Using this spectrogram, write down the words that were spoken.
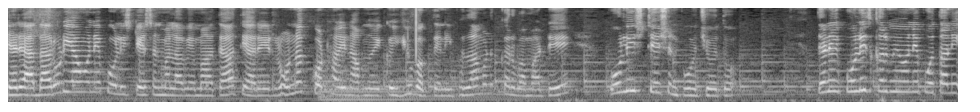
જ્યારે આ દારૂડિયાઓને પોલીસ સ્ટેશનમાં લાવ્યામાં હતા, ત્યારે રોનક કોઠારી નામનો એક યુવક તેની ભલામણ કરવા માટે પોલીસ સ્ટેશન પહોંચ્યો હતો. તેણે પોલીસ કર્મીઓને પોતાની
